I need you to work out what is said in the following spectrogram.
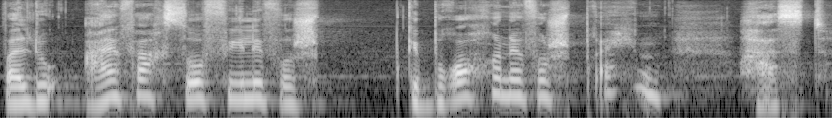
weil du einfach so viele vers gebrochene Versprechen hast.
